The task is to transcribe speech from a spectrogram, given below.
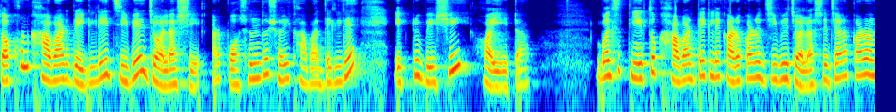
তখন খাবার দেখলে জিভে জল আসে আর পছন্দসই খাবার দেখলে একটু বেশি হয় এটা। বলছে তেঁতো খাবার দেখলে কারও কারও জিভে জল আসে। যার কারণ,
